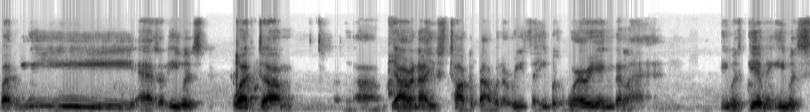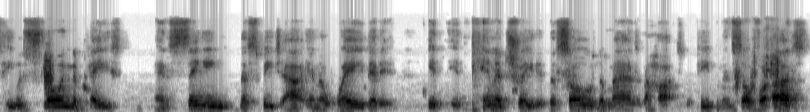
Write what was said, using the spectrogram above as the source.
but we, as a, he was what um, uh, Yara and I used to talk about with Aretha, he was worrying the line. He was giving, he was he was slowing the pace and singing the speech out in a way that it it, it penetrated the souls, the minds, and the hearts of the people. And so for us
